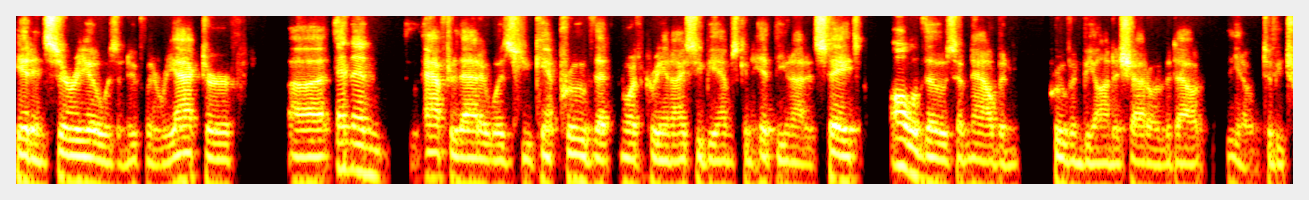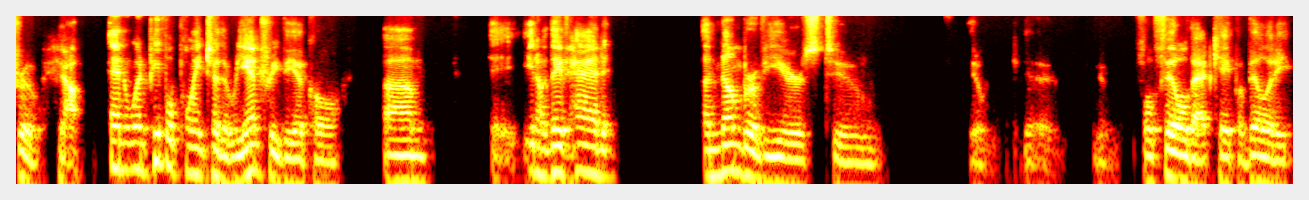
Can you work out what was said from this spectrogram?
hit in Syria was a nuclear reactor. Uh, and then after that, it was you can't prove that North Korean ICBMs can hit the United States. All of those have now been proven beyond a shadow of a doubt, you know, to be true. Yeah. And when people point to the reentry vehicle, um, you know, they've had a number of years to, you know, uh, fulfill that capability.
